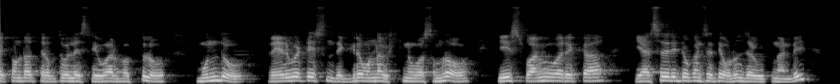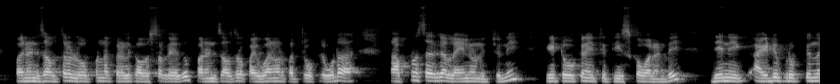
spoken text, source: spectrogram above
లేకుండా తిరుపతి వెళ్ళే శ్రీవారి భక్తులు ముందు రైల్వే స్టేషన్ దగ్గర ఉన్న విష్ణునివాసంలో ఈ స్వామివారి యొక్క ఎస్ఐజి టోకెన్స్ అయితే ఇవ్వడం జరుగుతుందండి. పన్నెండు సంవత్సరాల లోపున్న పిల్లలకి అవసరం లేదు. పన్నెండు సంవత్సరాలు పైబడిన ప్రతి ఒక్కరు కూడా తప్పనిసరిగా లైన్లో నుంచుని ఈ టోకెన్ అయితే తీసుకోవాలండి. దీని ఐడి ప్రూఫ్ కింద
